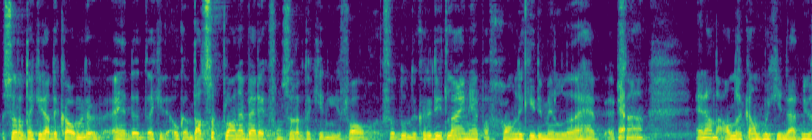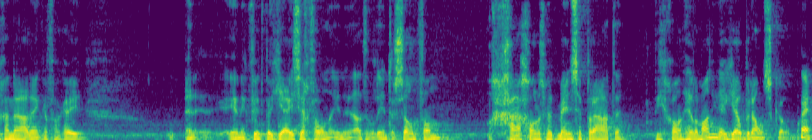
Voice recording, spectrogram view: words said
zorg dat je dat de komende, hè, dat, je ook aan dat soort plannen werkt. Van zorg dat je in ieder geval voldoende kredietlijn hebt of gewoon liquide middelen hebt, hebt Ja. staan. En aan de andere kant moet je inderdaad nu gaan nadenken van oké, en, en ik vind wat jij zegt van inderdaad wel interessant van ga gewoon eens met mensen praten die gewoon helemaal niet uit jouw branche komen. Nee.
